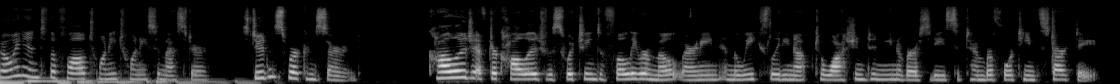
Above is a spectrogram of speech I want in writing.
Going into the fall 2020 semester, students were concerned. College after college was switching to fully remote learning in the weeks leading up to Washington University's September 14th start date.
